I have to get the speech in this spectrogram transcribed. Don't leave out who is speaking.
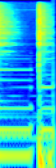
Speaker 1: Bye.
